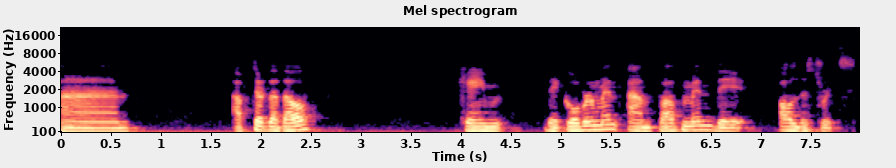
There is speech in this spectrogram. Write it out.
And after that all came the government and pavement the all the streets.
